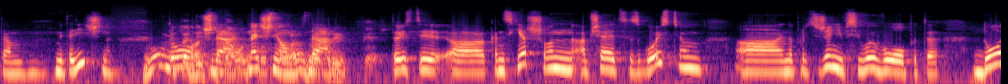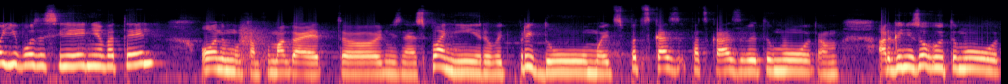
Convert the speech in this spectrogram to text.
там методично, Ну, то, методично, да, да, вот начнем, раз, да. два, три, пять. То есть э, а, консьерж, он общается с гостем а, на протяжении всего его опыта. До его заселения в отель он ему там помогает, э, не знаю, спланировать, придумать, подсказ- подсказывает ему, там, организовывает ему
